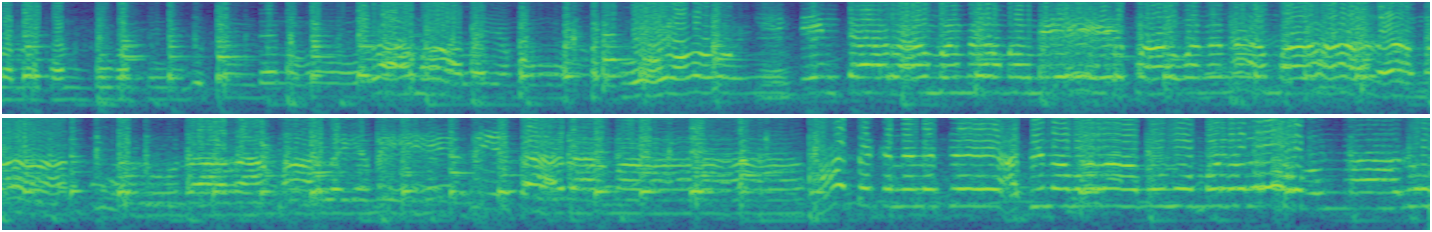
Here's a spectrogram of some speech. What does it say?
కల పండుగ చేసుకుండెను రామాలయము ఓ ఇంటింట పావన నామ రామ ఊరూర రామాలయమే సీతారామ. మాటకు నిలిచే అభినవ రాములు మనలో ఉన్నారు.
